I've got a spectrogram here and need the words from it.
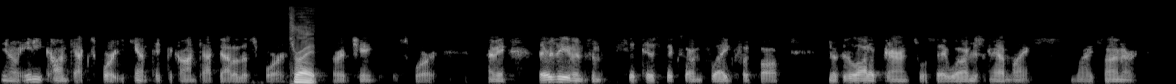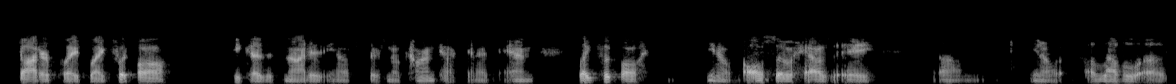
you know, any contact sport, you can't take the contact out of the sport That's right. or it changes the sport. I mean, there's even some statistics on flag football, you know, because a lot of parents will say, "Well, I'm just going to have my my son or daughter play flag football because it's not, a, you know, there's no contact in it." And flag football, you know, also has a, um, you know, a level of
